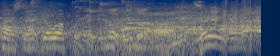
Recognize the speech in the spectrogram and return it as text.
past that, go up with it. Good luck, good luck. There you go.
